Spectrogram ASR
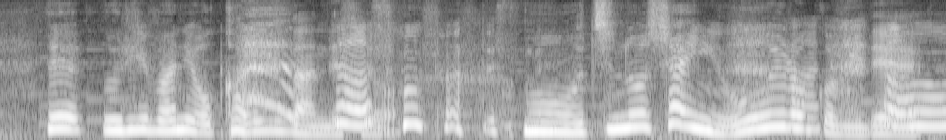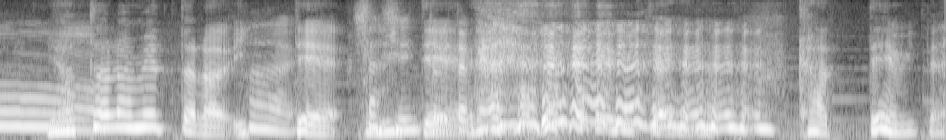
で売り場に置かれてたんですよ。うすもううちの社員大喜びでやたらめったら行って、はい。見てみたいな。買ってみたい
